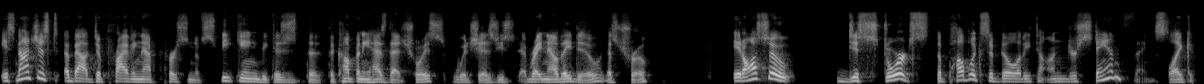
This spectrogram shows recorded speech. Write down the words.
it's not just about depriving that person of speaking because the, the company has that choice, which as you right now they do. That's true. It also distorts the public's ability to understand things. Like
